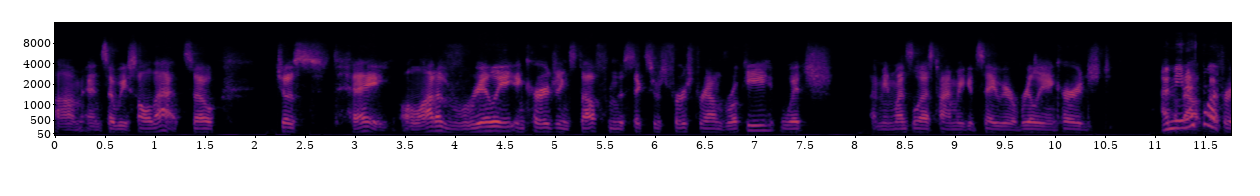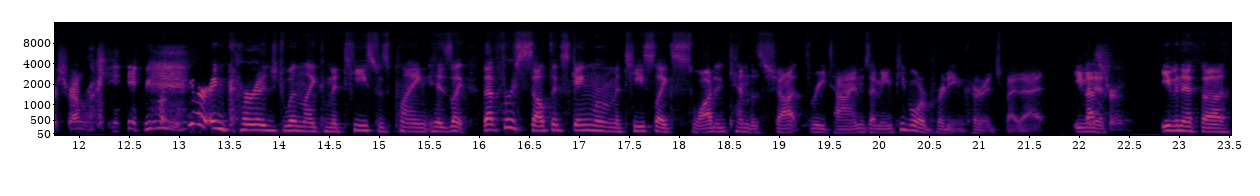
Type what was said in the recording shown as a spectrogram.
Um, and so we saw that. So just hey, a lot of really encouraging stuff from the Sixers first round rookie, which I mean, when's the last time we could say we were really encouraged? I mean, I thought first round rookie. we, were, we, were, encouraged when like Matisse was playing his like that first Celtics game where Matisse like swatted Kemba's shot three times. I mean, people were pretty encouraged by that. Even That's if, true. Even if uh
